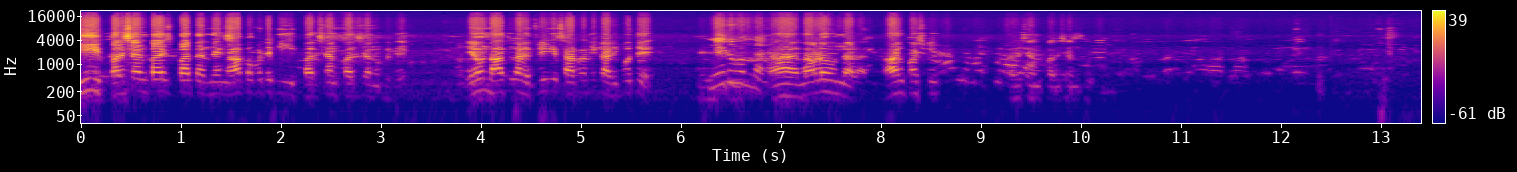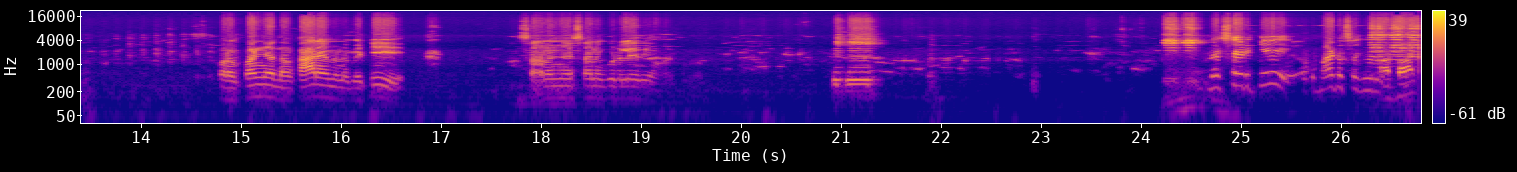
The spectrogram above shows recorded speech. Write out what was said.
ఈ పరిశాన్ పాయస్ పాత ఒకటి నీ పరిశాన్ పరిశాన్ ఒకటి. ఏముంది ఆతుగాడు ఫ్రీకి సడన్ నీకు అడిగిపోతే ఆ, లవడ ఉందాడ? ఆగు ఫస్ట్ పరిశాన్ పరిశాన్ మరొక పని చేద్దాం కార్ పెట్టి? స్నానం చేస్తానికి కూడా లేదు. లెఫ్ట్ సైడ్కి ఒక బాట వస్తుంది చూడు. ఆ బాట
